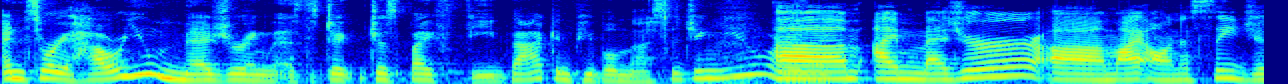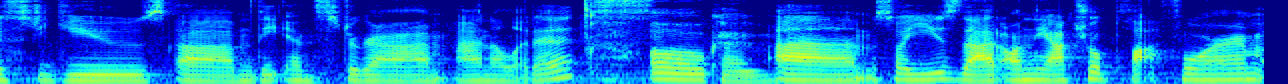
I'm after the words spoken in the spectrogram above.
And sorry, how are you measuring this? Just by feedback and people messaging you? Like- Um, I measure. Um, I honestly just use um, the Instagram analytics. oh, okay. Um, so I use that on the actual platform.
